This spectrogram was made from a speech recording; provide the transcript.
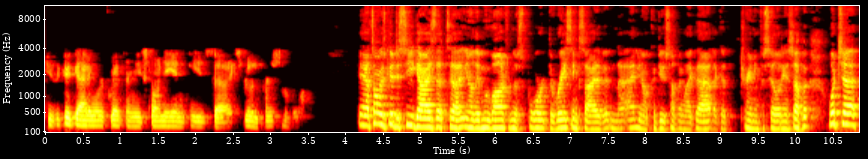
he's a good guy to work with, and he's funny, and he's uh, he's really personable. Yeah, it's always good to see guys that uh, you know they move on from the sport, the racing side of it, and uh, you know can do something like that, like a training facility and stuff. But what uh,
